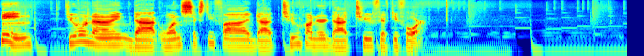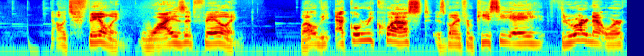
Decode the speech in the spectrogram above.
ping 209.165.200.254. Now it's failing. Why is it failing? Well, the echo request is going from PCA through our network,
